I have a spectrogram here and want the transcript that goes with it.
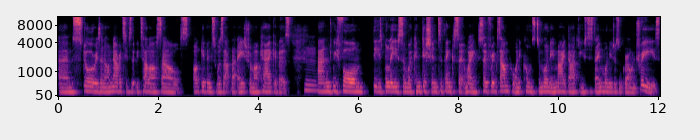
um, stories and our narratives that we tell ourselves are given to us at that age from our caregivers. Mm. And we form these beliefs and we're conditioned to think a certain way. So, for example, when it comes to money, my dad used to say, money doesn't grow on trees.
